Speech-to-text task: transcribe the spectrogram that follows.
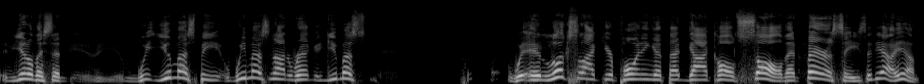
You know, they said, we, You must be, we must not, rec- you must it looks like you're pointing at that guy called Saul, that Pharisee. He said, Yeah, him.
